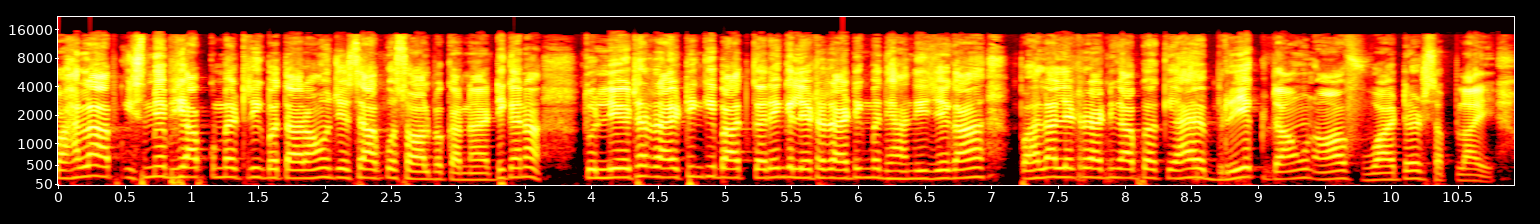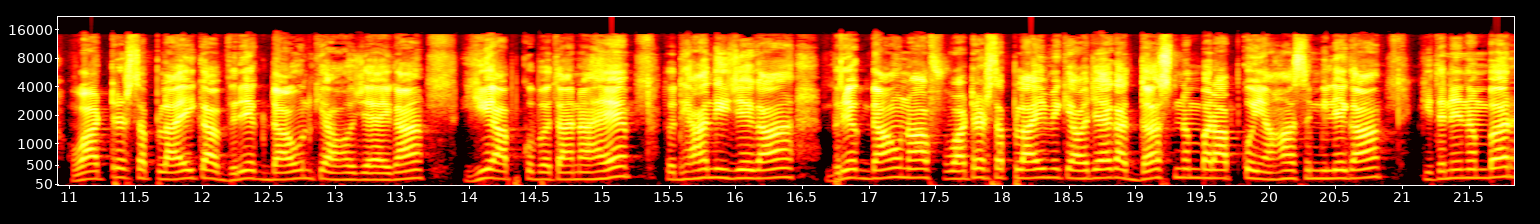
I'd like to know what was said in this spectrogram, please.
पहला आप इसमें भी आपको मैं ट्रिक बता रहा हूँ, जैसे आपको सॉल्व करना है, ठीक है ना? तो लेटर राइटिंग की बात करेंगे लेटर राइटिंग में ध्यान दीजिएगा। पहला लेटर राइटिंग आपका क्या है? Break down of water supply water supply का ब्रेक डाउन क्या हो जाएगा? ये आपको बताना है। तो ध्यान दीजिएगा break down of water supply में क्या हो जाएगा? दस नंबर आपको यहाँ से मिलेगा। कितने नंबर?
